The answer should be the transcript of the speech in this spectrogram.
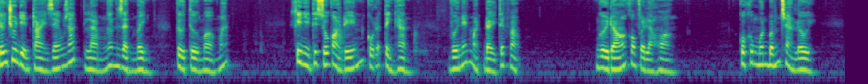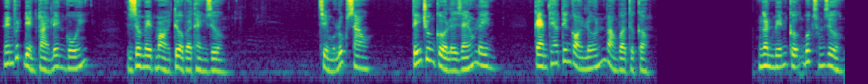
Tiếng chuông điện thoại réo rắt làm Ngân dần mình, từ từ mở mắt. Khi nhìn thấy số gọi đến, cô đã tỉnh hẳn, với nét mặt đầy thất vọng. Người đó không phải là Hoàng. Cô không muốn bấm trả lời, nên vứt điện thoại lên gối, rồi mệt mỏi tựa vào thành giường. Chỉ một lúc sau, tiếng chuông cửa lại réo lên, kèm theo tiếng gọi lớn vang vào từ cổng. Ngân miễn cưỡng bước xuống giường.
